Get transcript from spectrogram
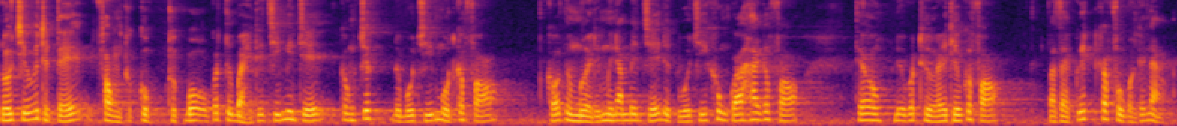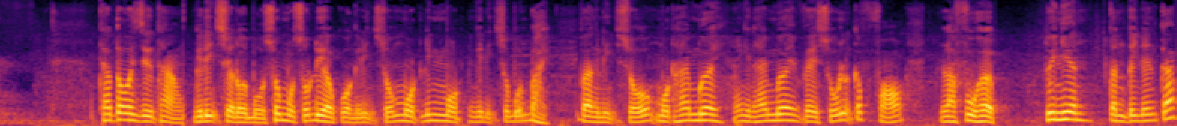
Đối chiếu với thực tế, phòng thuộc cục thuộc bộ có từ 7 đến 9 biên chế, công chức được bố trí một cấp phó, có từ 10 đến 15 biên chế được bố trí không quá hai cấp phó. Theo ông, liệu có thừa hay thiếu cấp phó? và giải quyết khắc phục bằng cách nào? Theo tôi, dự thảo Nghị định sửa đổi bổ sung một số điều của Nghị định số 101, Nghị định số 47 và Nghị định số 120-2020 về số lượng cấp phó là phù hợp. Tuy nhiên, cần tính đến các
